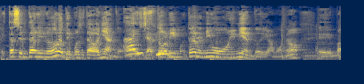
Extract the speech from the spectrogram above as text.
estás sentado en el inodoro te puedes estar bañando. Ay, o sea, sí. todo, el mismo, todo en el mismo movimiento, digamos, ¿no? Eh, va,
